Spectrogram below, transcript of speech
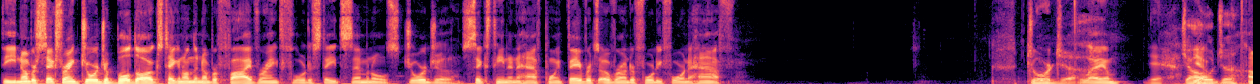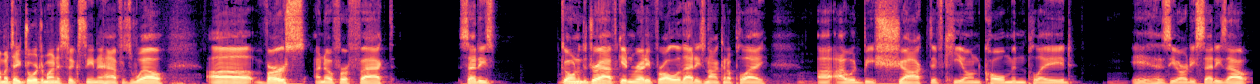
the number six ranked Georgia Bulldogs taking on the number five ranked Florida State Seminoles. Georgia, 16 and a half point favorites, over under 44 and a half. Georgia. Lay them. Yeah. Georgia. I'm gonna take Georgia minus 16 and a half as well. Uh, Verse, I know for a fact, said he's going to the draft, getting ready for all of that. He's not gonna play. Uh, I would be shocked if Keon Coleman played. Has he already said he's out?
